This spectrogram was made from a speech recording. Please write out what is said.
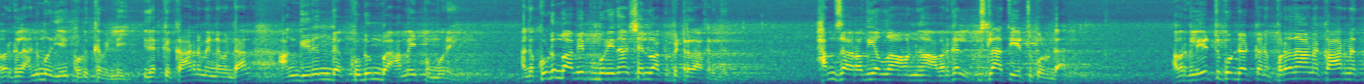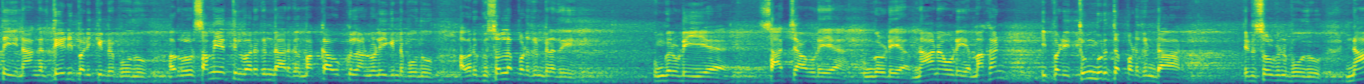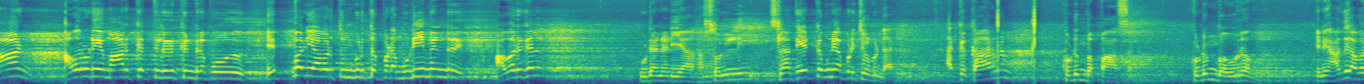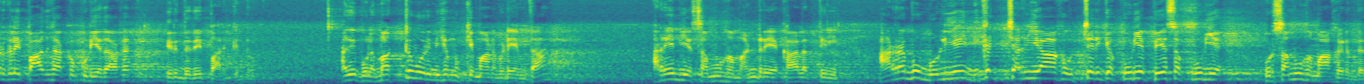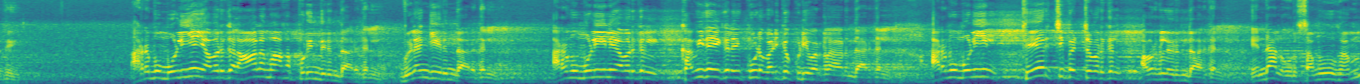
அவர்கள் அனுமதியை கொடுக்கவில்லை. இதற்கு காரணம் என்னவென்றால் அங்கிருந்த குடும்ப அமைப்பு முறை. அந்த குடும்ப அமைப்பு முறை தான் செல்வாக்கு பெற்றதாகிறது ஹம்சா ரதி அவர்கள் இஸ்லாத்தை ஏற்றுக்கொண்டார் அவர்கள் ஏற்றுக்கொண்டதற்கான பிரதான காரணத்தை நாங்கள் தேடி படிக்கின்ற போது அவர்கள் ஒரு சமயத்தில் வருகின்றார்கள் மக்காவுக்குள் நான் நுழைகின்ற போது அவருக்கு சொல்லப்படுகின்றது உங்களுடைய சாச்சாவுடைய உங்களுடைய நானாவுடைய மகன் இப்படி துன்புறுத்தப்படுகின்றார் என்று சொல்கின்ற போது நான் அவருடைய மார்க்கத்தில் இருக்கின்ற போது எப்படி அவர் துன்புறுத்தப்பட முடியும் என்று அவர்கள் உடனடியாக சொல்லி இஸ்லாத்தை ஏற்க முடியும் அப்படி சொல்கின்றார் அதுக்கு காரணம் குடும்ப பாசம் குடும்ப உறவு. இனி அது அவர்களை பாதுகாக்கக்கூடியதாக இருந்ததை பார்க்கின்றோம். அதே போல மற்றும் ஒரு மிக முக்கியமான விடயம்தான் அரேபிய சமூகம் அன்றைய காலத்தில் அரபு மொழியை மிகச்சரியாக உச்சரிக்கக்கூடிய பேசக்கூடிய ஒரு சமூகமாக இருந்தது. அரபு மொழியை அவர்கள் ஆழமாக புரிந்திருந்தார்கள் விளங்கி இருந்தார்கள். அரபு மொழியிலே அவர்கள் கவிதைகளை கூட வடிக்கக்கூடியவர்களாக இருந்தார்கள். அரபு மொழியில் தேர்ச்சி பெற்றவர்கள் அவர்கள் இருந்தார்கள். என்றால் ஒரு சமூகம்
